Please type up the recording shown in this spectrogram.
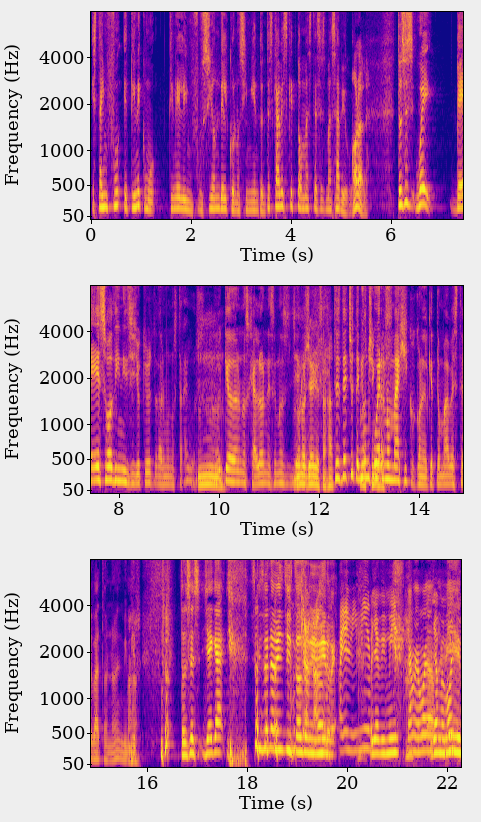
está eh, tiene como tiene la infusión del conocimiento. Entonces, cada vez que tomas te haces más sabio, güey. Órale. Entonces, güey, ve eso Odin y dice, yo quiero darme unos tragos. Yo me quiero dar unos jalones, unos llegues. Mm. Unos llegues, ajá. Entonces, de hecho, tenía Unos un chingues. cuerno mágico con el que tomaba este vato, ¿no? En Mimir. Entonces, llega... es que suena bien chistoso Mimir, güey. Oye, Mimir. Ya me voy a Ya me voy, mimir.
